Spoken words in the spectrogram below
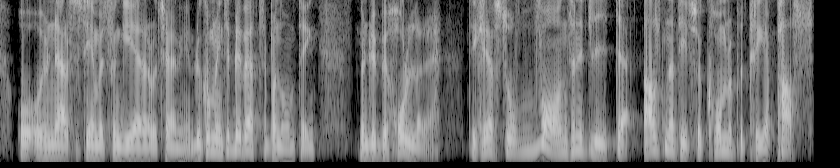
och, och hur nervsystemet fungerar och träningen. Du kommer inte bli bättre på någonting, men du behåller det. Det krävs så vansinnigt lite. Alternativt så kommer du på tre pass.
